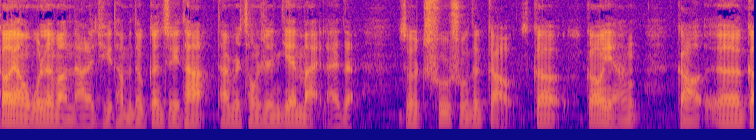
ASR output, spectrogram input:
羔羊无论往哪里去，他们都跟随他。他们是从人间买来的，所出熟的羔羔羔羊，羔呃羔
